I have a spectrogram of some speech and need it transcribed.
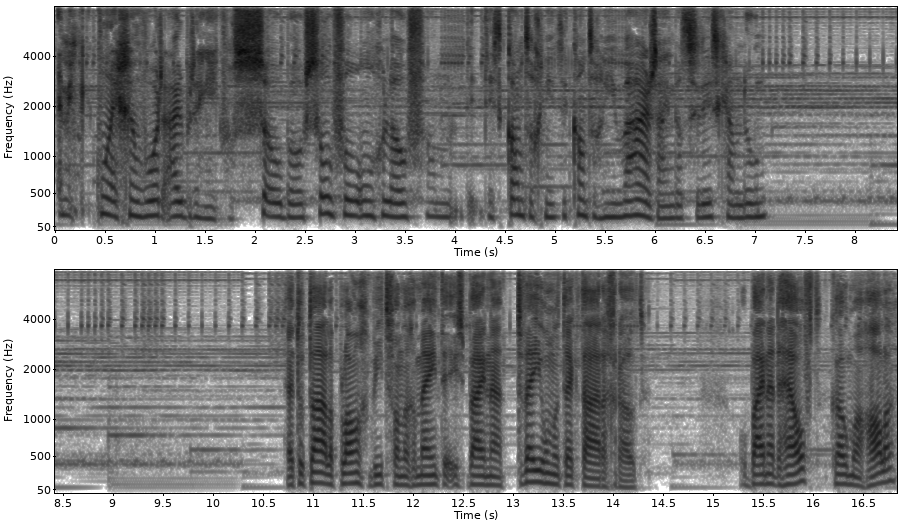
en ik kon echt geen woord uitbrengen. Ik was zo boos, zo vol ongeloof. Van, dit, dit kan toch niet? Het kan toch niet waar zijn dat ze dit gaan doen? Het totale plangebied van de gemeente is bijna 200 hectare groot. Op bijna de helft komen hallen,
